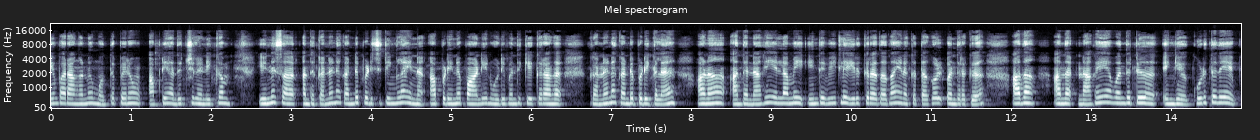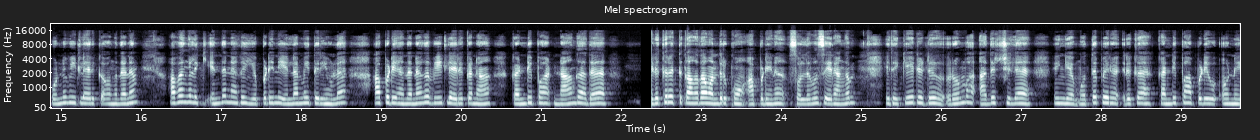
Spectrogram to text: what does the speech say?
ஏன் வராங்கன்னு மொத்த பேரும் அப்படியே அதிர்ச்சியில் நிற்க என்ன சார் அந்த கண்ணனை கண்டுபிடிச்சிட்டிங்களா என்ன? அப்படின்னு பாண்டியன் ஓடி வந்து கேட்குறாங்க கண்ணனை கண்டுபிடிக்கல. ஆனால் அந்த நகை எல்லாமே இந்த வீட்டில் இருக்கிறதா தான் எனக்கு தகவல் வந்திருக்கு. அதான் அந்த நகையை வந்துட்டு இங்கே கொடுத்ததே பொண்ணு வீட்டில் இருக்கவங்க தானே. அவங்களுக்கு எந்த நகை எப்படின்னு எல்லாமே தெரியும்ல. அப்படி அந்த நகை வீட்டில் இருக்குன்னா கண்டிப்பாக நாங்கள் அதை எடுக்கிறதுக்காக தான் வந்திருக்கோம் அப்படின்னு சொல்லவும் செய்கிறாங்க இதை கேட்டுட்டு ரொம்ப அதிர்ச்சியில் இங்கே மொத்த பேர் இருக்க கண்டிப்பாக அப்படி ஒன்று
